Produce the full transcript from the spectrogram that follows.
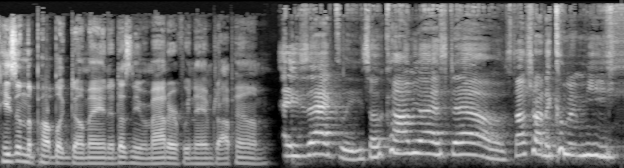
He's in the public domain. It doesn't even matter if we name drop him. Exactly. So calm your ass down. Stop trying to come at me.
